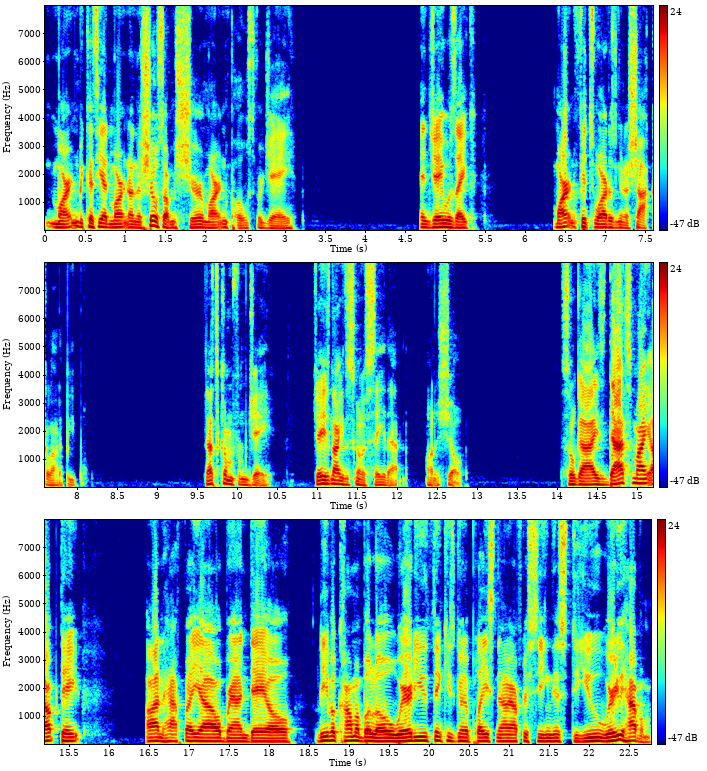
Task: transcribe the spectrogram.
Martin because he had Martin on the show. So I'm sure Martin posed for Jay And Jay was like, Martin Fitzwater is going to shock a lot of people. That's coming from Jay. Jay's not just going to say that on his show. So, guys, that's my update on Rafael Brandao. Leave a comment below. Where do you think he's going to place now after seeing this? Do you, where do you have him?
